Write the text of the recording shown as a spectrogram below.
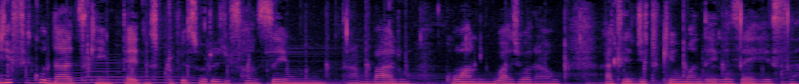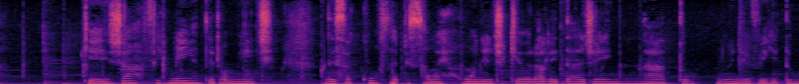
dificuldades que impedem os professores de fazer um trabalho com a linguagem oral. Acredito que uma delas é essa, que já afirmei anteriormente, dessa concepção errônea de que a oralidade é inato do indivíduo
